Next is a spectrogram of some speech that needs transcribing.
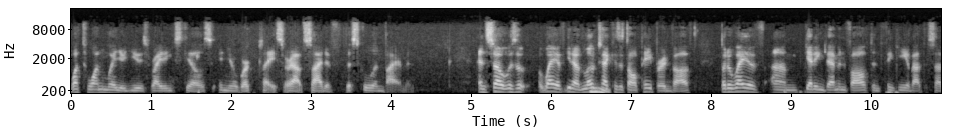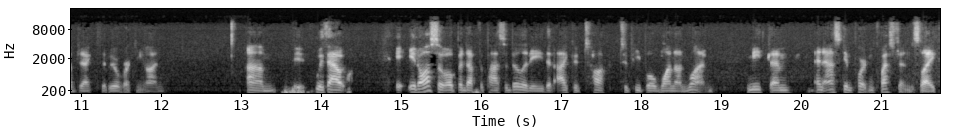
what's one way you use writing skills in your workplace or outside of the school environment. And so it was a, a way of, you know, low tech because hmm. it's all paper involved, but a way of um, getting them involved and thinking about the subject that we were working on um, it, without it, it also opened up the possibility that I could talk to people one on one, meet them, and ask important questions like,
